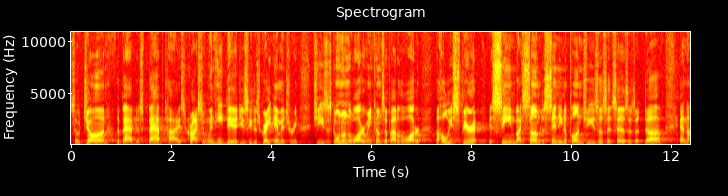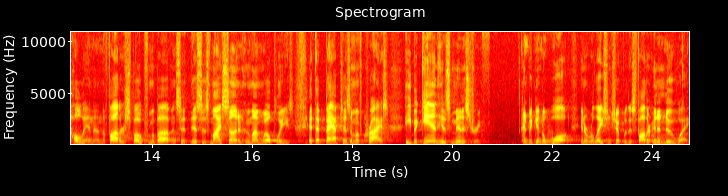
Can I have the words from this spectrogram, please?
So, John the Baptist baptized Christ. And when he did, you see this great imagery. Jesus going under the water. When he comes up out of the water, the Holy Spirit is seen by some descending upon Jesus, it says, as a dove. And the, Holy, and the Father spoke from above and said, This is my Son in whom I'm well pleased. At the baptism of Christ, he began his ministry and began to walk in a relationship with his Father in a new way.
